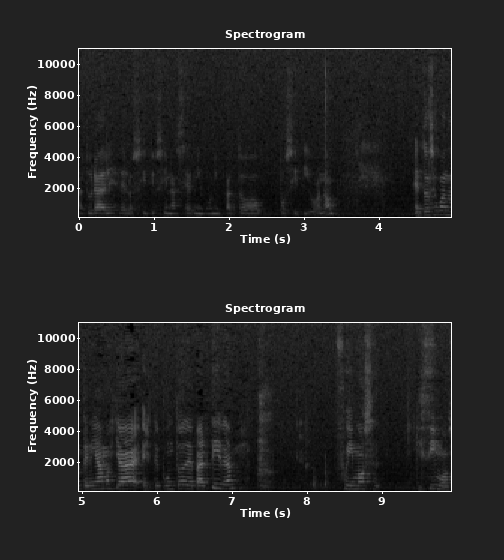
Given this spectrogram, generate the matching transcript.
naturales de los sitios sin hacer ningún impacto positivo. ¿no? Entonces cuando teníamos ya este punto de partida, fuimos, quisimos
